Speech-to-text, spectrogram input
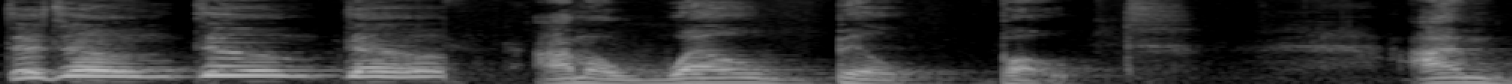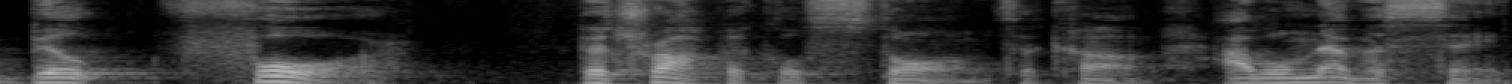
doom, doom, doom. I'm a well-built boat. I'm built for the tropical storm to come. I will never sink.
